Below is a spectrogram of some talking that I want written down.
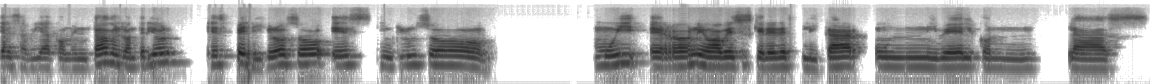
Ya les había comentado en lo anterior, es peligroso, es incluso muy erróneo a veces querer explicar un nivel con las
